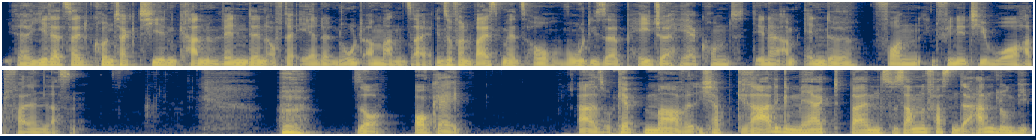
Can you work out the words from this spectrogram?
jederzeit kontaktieren kann, wenn denn auf der Erde Not am Mann sei. Insofern weiß man jetzt auch, wo dieser Pager herkommt, den er am Ende von Infinity War hat fallen lassen. So, okay. Also, Captain Marvel. Ich habe gerade gemerkt beim Zusammenfassen der Handlung, wie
